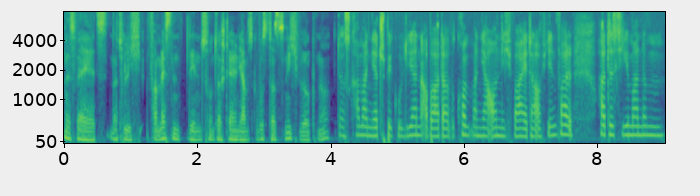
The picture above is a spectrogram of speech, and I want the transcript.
das wäre jetzt natürlich vermessen, denen zu unterstellen, die haben es gewusst, dass es nicht wirkt. Ne? Das kann man jetzt spekulieren, aber da kommt man ja auch nicht weiter. Auf jeden Fall hat es jemandem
